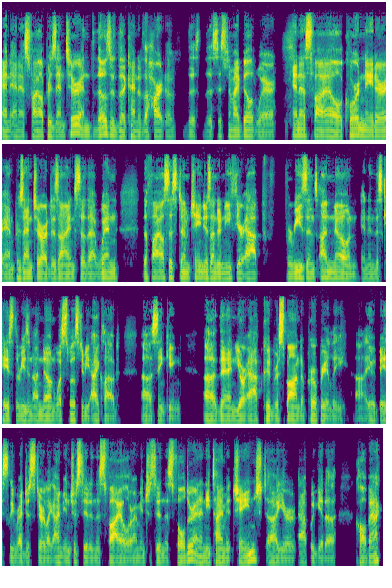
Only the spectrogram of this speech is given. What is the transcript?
and NS File Presenter, and those are the kind of the heart of the the system I built, where NS File Coordinator and Presenter are designed so that when the file system changes underneath your app for reasons unknown, and in this case, the reason unknown was supposed to be iCloud uh, syncing uh, then your app could respond appropriately. Uh, it would basically register like I'm interested in this file or I'm interested in this folder, and anytime it changed, uh, your app would get a callback.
